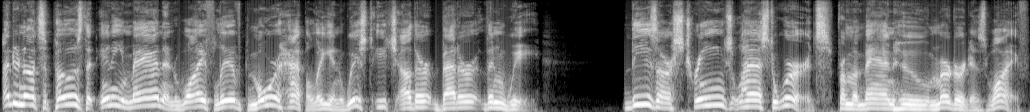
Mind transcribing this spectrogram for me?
I do not suppose that any man and wife lived more happily and wished each other better than we. These are strange last words from a man who murdered his wife.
